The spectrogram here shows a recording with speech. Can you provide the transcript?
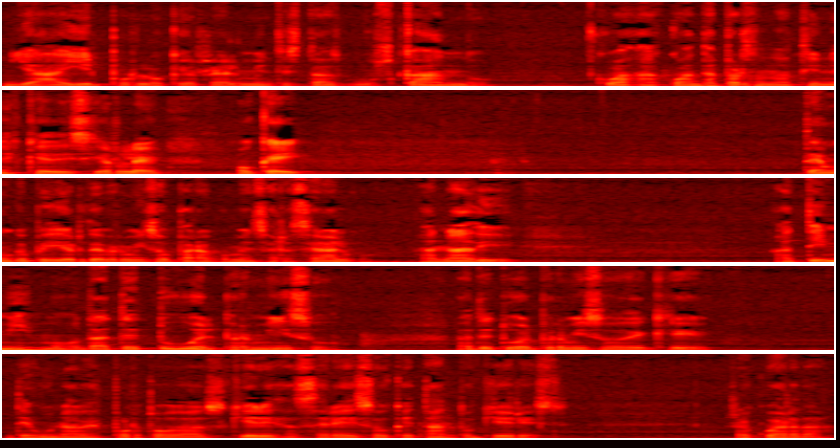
ya ir por lo que realmente estás buscando? ¿A cuántas personas tienes que decirle, ok, tengo que pedirte permiso para comenzar a hacer algo. A nadie. A ti mismo. Date tú el permiso. Date tú el permiso de que de una vez por todas quieres hacer eso que tanto quieres. Recuerda,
